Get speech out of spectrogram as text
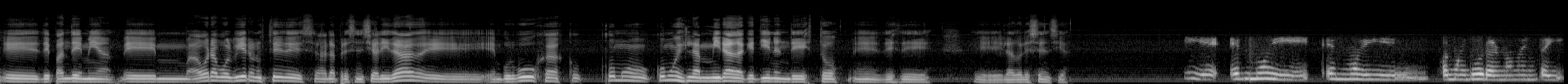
eh, de pandemia? Eh, ¿Ahora volvieron ustedes a la presencialidad en burbujas? ¿Cómo, ¿Cómo es la mirada que tienen de esto desde la adolescencia? Sí, es muy, es muy, fue muy duro el momento y,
